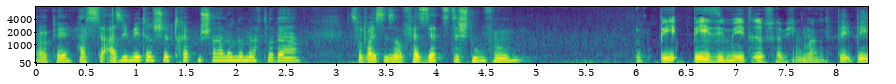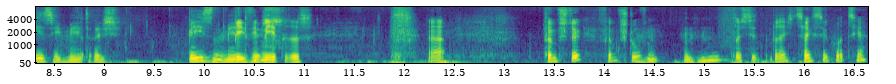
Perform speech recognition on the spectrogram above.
Okay. Hast du asymmetrische Treppenschalung gemacht oder so, weißt du, so versetzte Stufen? Be besymmetrisch habe ich gemacht. Be besymmetrisch. Besenmetrisch. Besymmetrisch. Ja. Fünf Stück, fünf Stufen. Mhm. Soll ich dir, warte, ich zeig's dir kurz hier?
